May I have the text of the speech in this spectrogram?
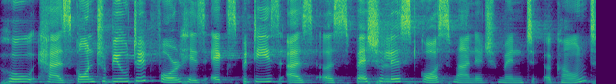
who has contributed for his expertise as a specialist cost management account.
